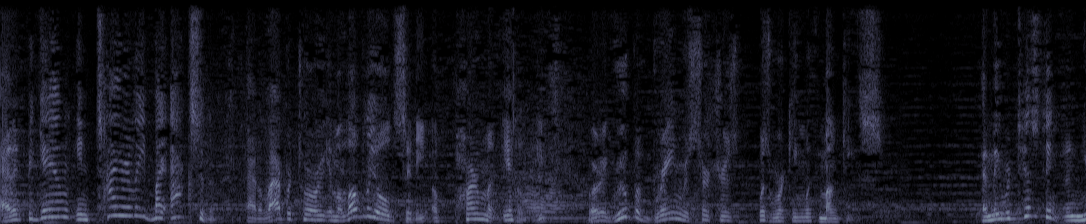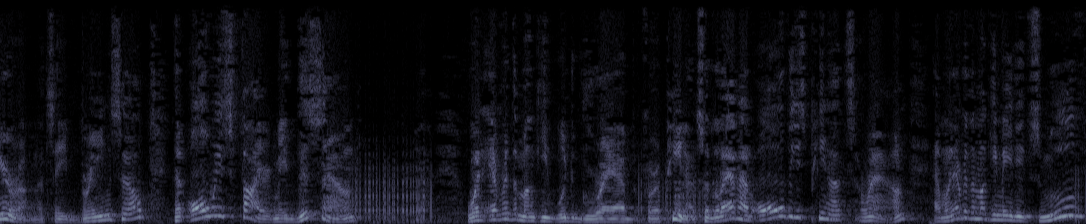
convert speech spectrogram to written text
And it began entirely by accident at a laboratory in the lovely old city of Parma, Italy, where a group of brain researchers was working with monkeys. And they were testing a neuron, that's a brain cell, that always fired, made this sound, whenever the monkey would grab for a peanut. So the lab had all these peanuts around, and whenever the monkey made its move,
